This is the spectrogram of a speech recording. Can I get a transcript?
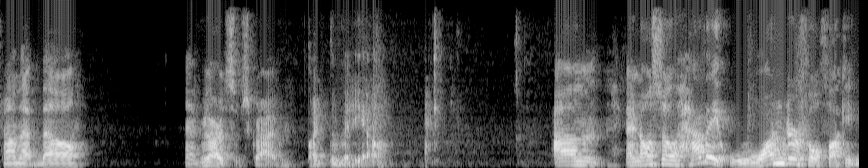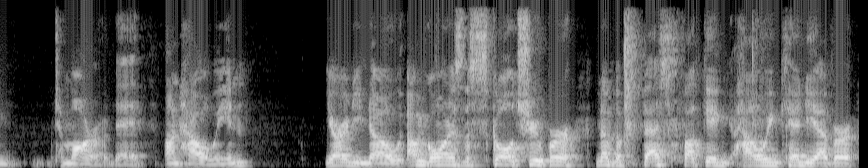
turn on that bell, and if you already subscribed, like the video. Um, and also have a wonderful fucking tomorrow day on Halloween. You already know I'm going as the Skull Trooper and have the best fucking Halloween candy ever.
